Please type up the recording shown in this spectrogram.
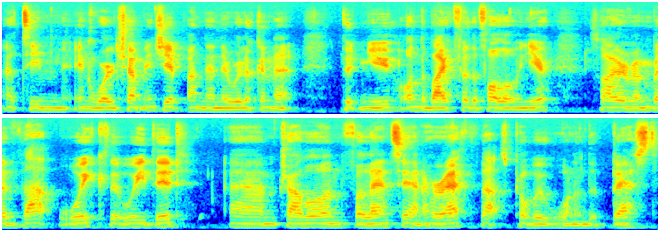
a, a team in World Championship, and then they were looking at putting you on the bike for the following year. So I remember that week that we did um, travel in Valencia and Jerez. That's probably one of the best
